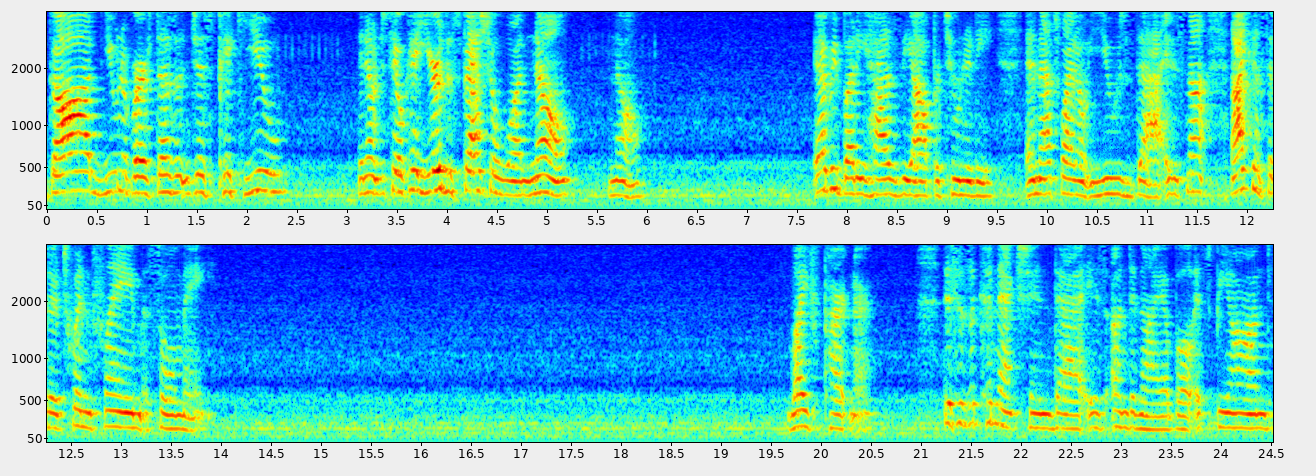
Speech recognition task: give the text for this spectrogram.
God, universe doesn't just pick you. They don't just say, okay, you're the special one. No, no. Everybody has the opportunity, and that's why I don't use that. And it's not, and I consider twin flame a soulmate. Life partner. This is a connection that is undeniable. It's beyond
